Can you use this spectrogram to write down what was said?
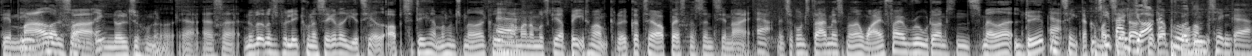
Det er er meget voldsomt, fra ikke? 0 til 100. Ja, altså, nu ved man selvfølgelig ikke, hun har sikkert været irriteret op til det her, men hun smadrede kødhammeren, ja. og måske har bedt ham om, kan du ikke godt tage opvasken, og sådan siger nej. Ja. Men så kunne hun starte med at smadre wifi-routeren, sådan smadre løbende ja. ting, der kommer tættere og tættere på, på, den, ham. tænker jeg.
